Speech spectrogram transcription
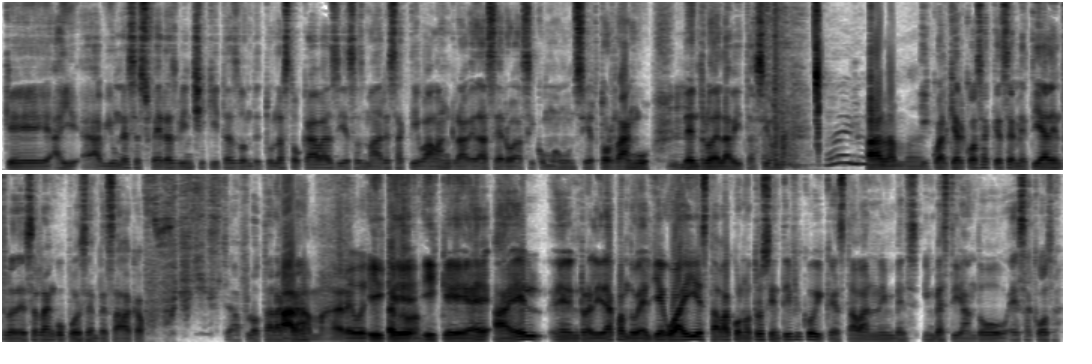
que hay, había unas esferas bien chiquitas donde tú las tocabas y esas madres activaban gravedad cero, así como a un cierto rango dentro de la habitación. A la madre. Y cualquier cosa que se metía dentro de ese rango, pues empezaba acá a flotar A acá. la madre, güey. Y que, y que a él, en realidad, cuando él llegó ahí, estaba con otro científico y que estaban inves- investigando esa cosa.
